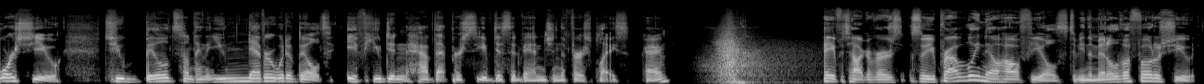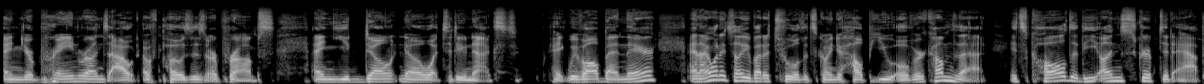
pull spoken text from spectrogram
force you to build something that you never would have built if you didn't have that perceived disadvantage in the first place. Okay. Hey, photographers. So, you probably know how it feels to be in the middle of a photo shoot and your brain runs out of poses or prompts and you don't know what to do next. Hey, we've all been there, and I want to tell you about a tool that's going to help you overcome that. It's called the Unscripted app.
